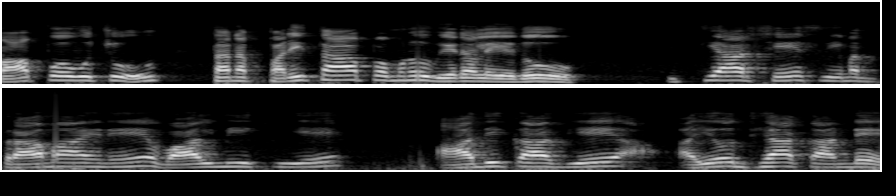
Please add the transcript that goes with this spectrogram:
వాపోవుచు తన పరితాపమును వీడలేదు. ఇత్యార్షే శ్రీమద్ రామాయణే వాల్మీకియే ఆదికావ్యే అయోధ్యాకాండే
